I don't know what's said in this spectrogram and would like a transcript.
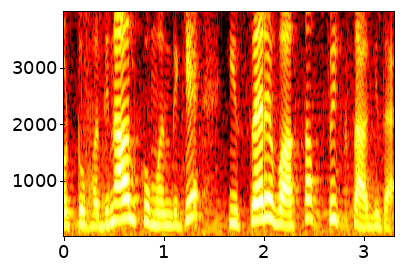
ಒಟ್ಟು ಹದಿನಾಲ್ಕು ಮಂದಿಗೆ ಈ ಸೆರೆವಾಸ ಫಿಕ್ಸ್ ಆಗಿದೆ.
